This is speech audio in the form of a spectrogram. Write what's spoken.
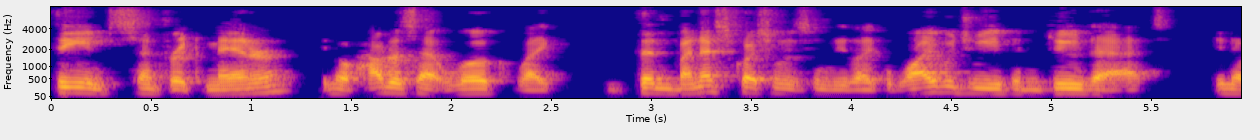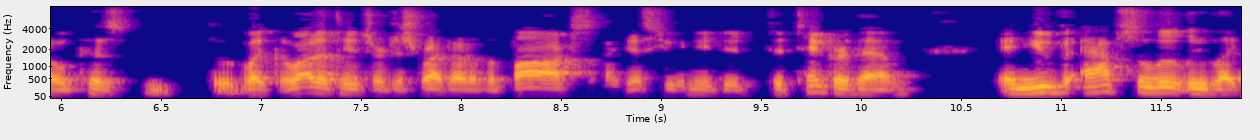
theme centric manner. You know, how does that look like? Then my next question was going to be like, why would you even do that? You know, because like a lot of things are just right out of the box. I guess you would need to, to tinker them. And you've absolutely like,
